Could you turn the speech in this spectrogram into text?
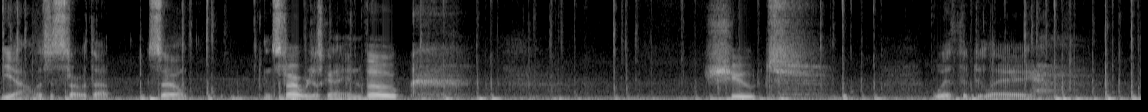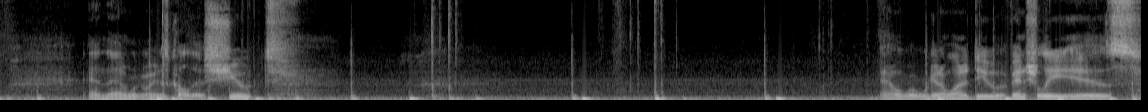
Yeah, let's just start with that. So, in start, we're just going to invoke, shoot with the delay, and then we're going to just call this shoot. Now, what we're going to want to do eventually is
